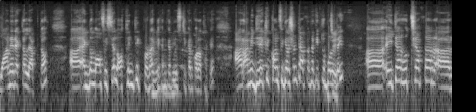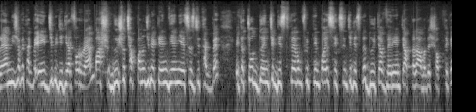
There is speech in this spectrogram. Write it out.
ওয়ানের একটা ল্যাপটপ একদম অফিসিয়াল অথেন্টিক প্রোডাক্ট এখানকার স্টিকার করা থাকে। আর আমি ডিরেক্টলি কনফিগারেশনটা আপনাদেরকে একটু বলে। দেই। এইটার হচ্ছে আপনার র্যাম হিসাবে থাকবে eight GB DDR four RAM পাঁচ দুইশো ছাপ্পান্ন জিবি একটা এনভিএমই এসএসডি থাকবে। এটা চোদ্দ ইঞ্চি ডিসপ্লে এবং fifteen point six inch display দুইটা ভেরিয়েন্টে আপনারা আমাদের সব থেকে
